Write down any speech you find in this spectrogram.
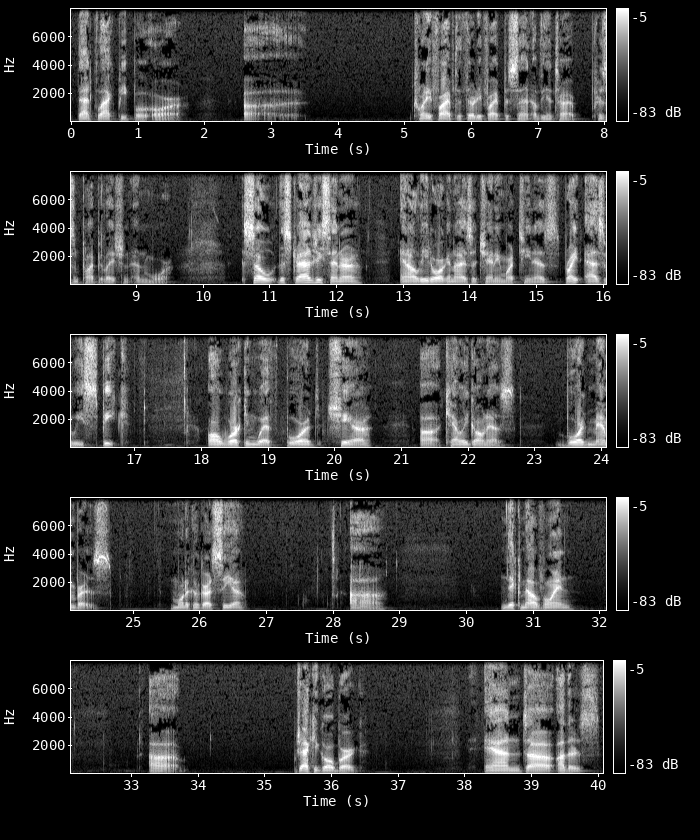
that black people are uh, 25 to 35 percent of the entire prison population and more. So the Strategy Center and our lead organizer, Channing Martinez, right as we speak, are working with board chair uh, Kelly Gonez, board members Monica Garcia, uh, Nick Melvoin, uh, Jackie Goldberg, and uh, others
